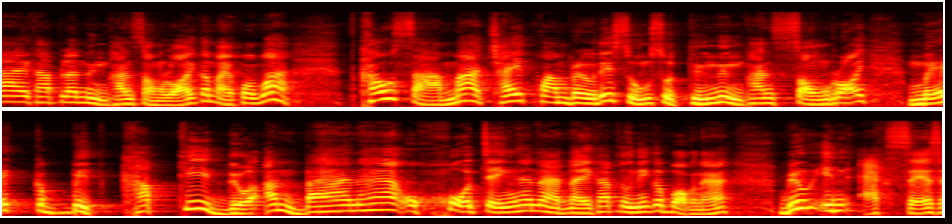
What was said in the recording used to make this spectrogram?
ได้ครับและ 1,200 ก็หมายความว่าเขาสามารถใช้ความเร็วได้สูงสุดถึง 1,200 เมกะบิตครับที่ Dual Band นะฮะโอ้โหเจ๋งขนาดไหนครับ ตรงนี้ก็บอกนะ Built-in Access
